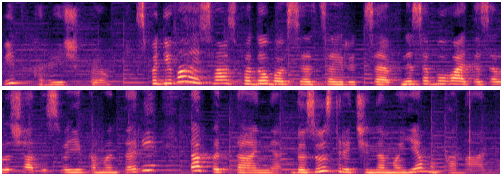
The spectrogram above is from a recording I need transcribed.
під кришкою. Сподіваюсь, вам сподобався цей рецепт. Не забувайте залишати свої коментарі та питання. До зустрічі на моєму каналі.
